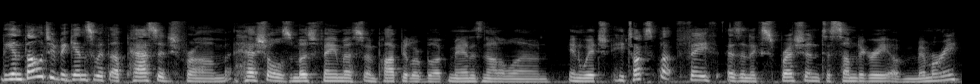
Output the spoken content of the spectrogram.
the anthology begins with a passage from Heschel's most famous and popular book, Man Is Not Alone, in which he talks about faith as an expression to some degree of memory.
